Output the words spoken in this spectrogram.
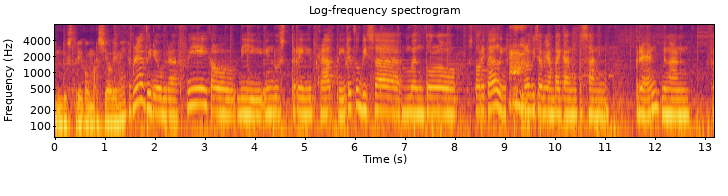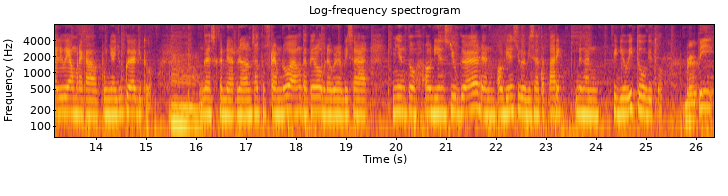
industri komersial ini? Sebenarnya videografi kalau di industri kreatif itu bisa membantu lo storytelling. lo bisa menyampaikan pesan brand dengan value yang mereka punya juga gitu. Hmm, Nggak sekedar dalam satu frame doang, tapi lo benar-benar bisa menyentuh audiens juga dan audiens juga bisa tertarik dengan video itu gitu. Berarti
